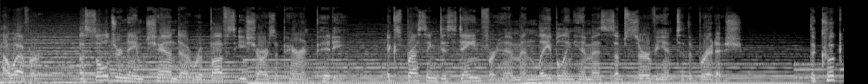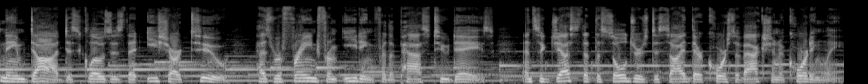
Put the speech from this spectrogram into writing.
However, a soldier named Chanda rebuffs Ishar's apparent pity, expressing disdain for him and labeling him as subservient to the British. The cook named Dodd discloses that Ishar too has refrained from eating for the past two days and suggests that the soldiers decide their course of action accordingly.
